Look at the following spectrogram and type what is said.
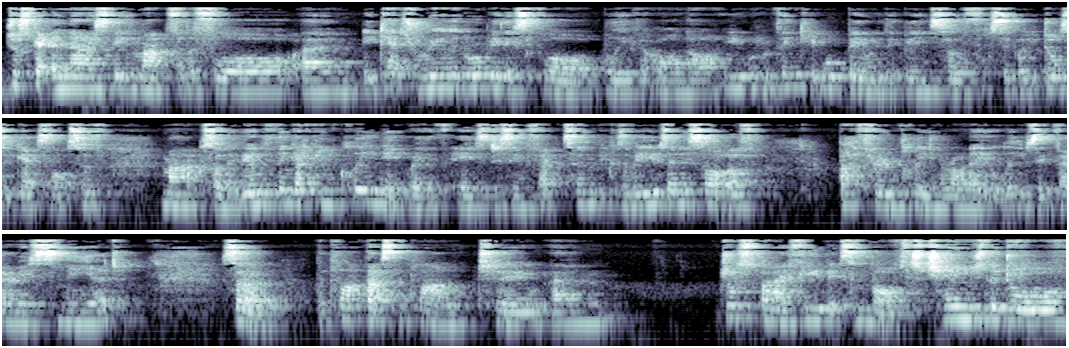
just get a nice big mat for the floor. Um, it gets really grubby, this floor, believe it or not. You wouldn't think it would be with it being so fussy, but it does. It gets lots of marks on it. The only thing I can clean it with is disinfectant because if I use any sort of bathroom cleaner on it, it leaves it very smeared. So the plan, that's the plan to um, just buy a few bits and bobs to change the door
